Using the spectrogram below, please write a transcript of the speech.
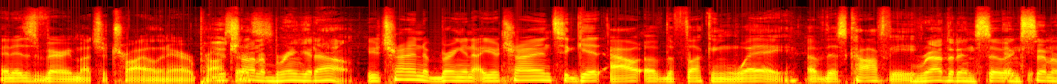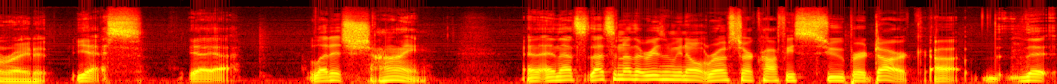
It is very much a trial and error process. You're trying to bring it out You're trying to bring it out. You're trying to get out of the fucking way of this coffee. rather than So incinerate it. Yes. Yeah, yeah. Let it shine. And, and that's that's another reason we don't roast our coffee super dark. Uh, th- the,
